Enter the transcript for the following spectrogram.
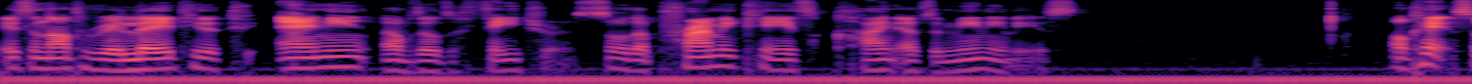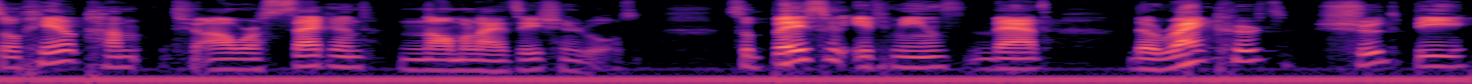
is not related to any of those features. So the primary key is kind of the meaningless. Okay, so here come to our second normalization rules. So basically it means that the records should be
